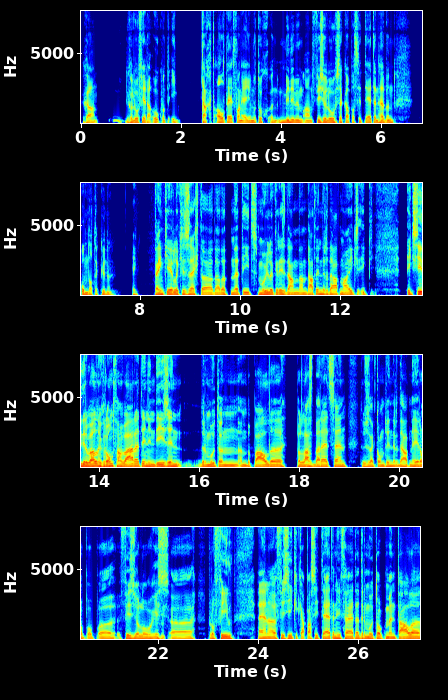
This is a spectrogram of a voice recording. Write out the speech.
gaan. Geloof je dat ook? Want ik dacht altijd van, ja, je moet toch een minimum aan fysiologische capaciteiten hebben om dat te kunnen denk eerlijk gezegd uh, dat het net iets moeilijker is dan, dan dat inderdaad. Maar ik, ik, ik zie er wel een grond van waarheid in. In die zin, er moet een, een bepaalde belastbaarheid zijn. Dus dat komt inderdaad neer op, op uh, fysiologisch uh, profiel en uh, fysieke capaciteiten in feite. Er moet ook mentaal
